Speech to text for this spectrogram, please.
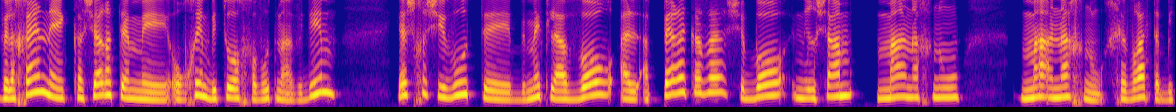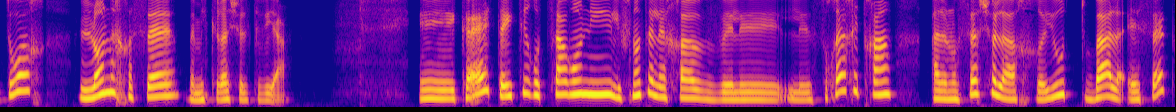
ולכן אה, כאשר אתם אה, עורכים ביטוח חבות מעבידים, יש חשיבות אה, באמת לעבור על הפרק הזה שבו נרשם מה אנחנו, מה אנחנו, חברת הביטוח, לא נכסה במקרה של תביעה. כעת הייתי רוצה, רוני, לפנות אליך ולשוחח איתך על הנושא של האחריות בעל העסק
